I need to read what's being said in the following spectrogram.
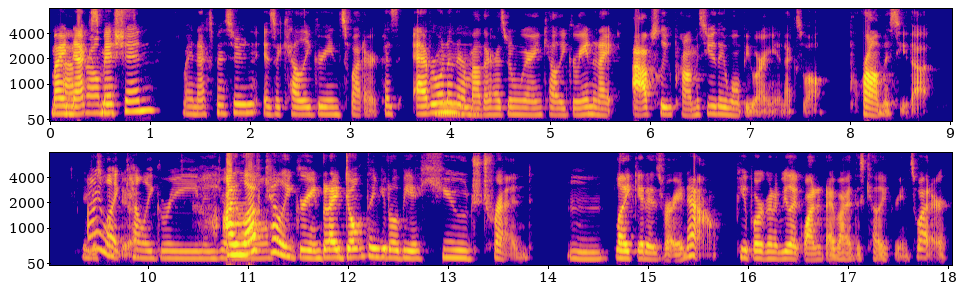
My I next promise. mission, my next mission is a Kelly Green sweater because everyone and their Mm. mother has been wearing Kelly Green, and I absolutely promise you they won't be wearing it next fall. Promise you that. I like it. Kelly Green I love. Kelly Green, but I don't think it'll be a huge trend Mm. like it is right now. People are going to be like, "Why did I buy this Kelly Green sweater?"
